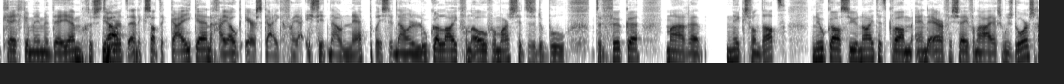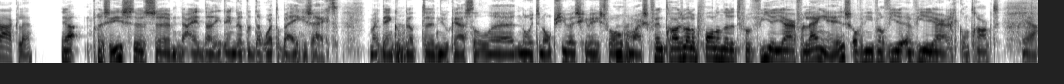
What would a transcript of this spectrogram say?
kreeg ik hem in mijn DM gestuurd en ik zat te kijken en dan ga je ook eerst kijken van ja, is dit nou nep? Is dit nou een lookalike van Overmars? Zitten ze de boel te fucken? Maar eh, niks van dat. Newcastle United kwam en de RVC van Ajax moest doorschakelen. Ja, precies. Dus ja, dat, ik denk dat dat, wordt erbij gezegd. Maar ik denk ook dat eh, Newcastle eh, nooit een optie is geweest voor Overmars. Ik vind het trouwens wel opvallend dat het voor vier jaar verlengen is. Of in ieder geval vier, een vierjarig contract. Ja.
